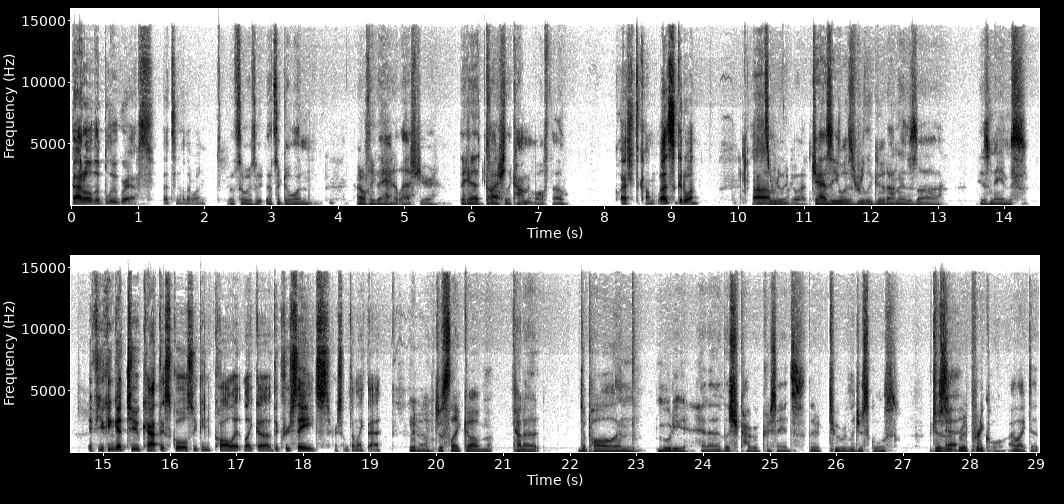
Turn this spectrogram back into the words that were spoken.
Battle of the Bluegrass. That's another one. That's always a, that's a good one. I don't think they had it last year. They had Clash Oh. of the Commonwealth though. Clash of the Common. That's a good one. That's a Um, really good one. Jazzy was really good on his uh his names. If you can get two Catholic schools, you can call it like uh, the Crusades or something like that. Yeah, just like um kind of DePaul and Moody had a, the Chicago Crusades. They're two religious schools, which is Yeah. re- pretty cool. I liked it.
